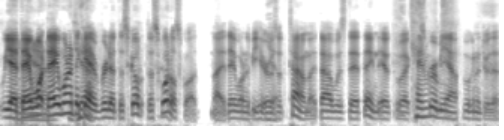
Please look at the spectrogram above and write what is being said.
yeah, they want they wanted to Yeah. get rid of the Squirtle, the Squirtle Squad. Like, they wanted to be heroes Yeah. of the town. Like, that was their thing. They were like, Can- screw me out. We're gonna do this.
